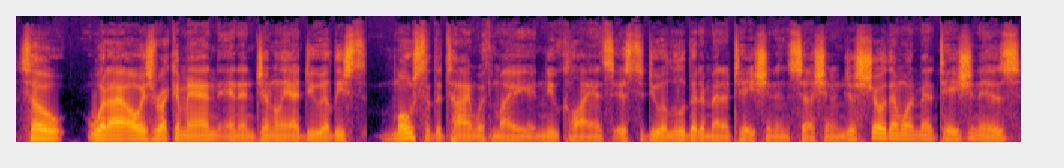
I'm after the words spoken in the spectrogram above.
So, what I always recommend, and generally I do at least most of the time with my new clients, is to do a little bit of meditation in session and just show them what meditation is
